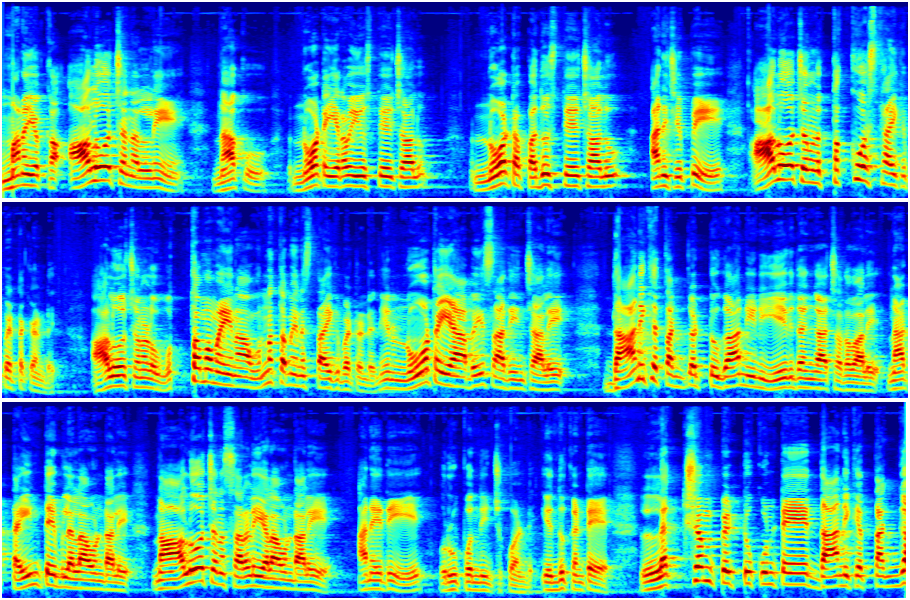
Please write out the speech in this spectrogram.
మన యొక్క ఆలోచనల్ని నాకు నూట ఇరవై వస్తే చాలు నూట పది వస్తే చాలు అని చెప్పి ఆలోచనలు తక్కువ స్థాయికి పెట్టకండి. ఆలోచనలు ఉత్తమమైన ఉన్నతమైన స్థాయికి పెట్టండి. నేను నూట యాభై సాధించాలి. దానికి తగ్గట్టుగా నేను ఏ విధంగా చదవాలి? నా టైం టేబుల్ ఎలా ఉండాలి? నా ఆలోచన సరళి ఎలా ఉండాలి? అనేది రూపొందించుకోండి. ఎందుకంటే లక్ష్యం పెట్టుకుంటే దానికి తగ్గ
